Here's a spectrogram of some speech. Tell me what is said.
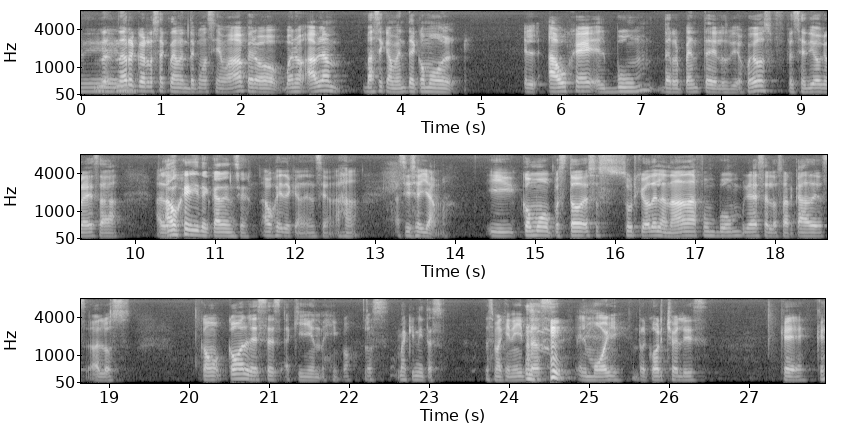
No, no recuerdo exactamente cómo se llamaba, pero bueno, hablan básicamente cómo el auge, el boom de repente de los videojuegos pues, se dio gracias a, a los- Auge y decadencia. auge y decadencia, ajá, así se llama. Y cómo pues todo eso surgió de la nada, fue un boom gracias a los arcades, a los... ¿Cómo, cómo les es aquí en México? Los, Maquinitas. las maquinitas, el Moy, Recorcholis, ¿qué, qué,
